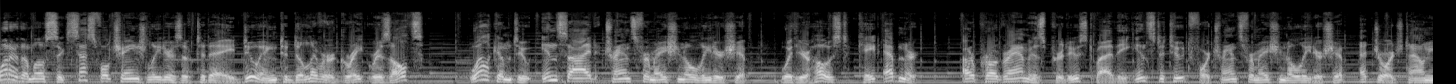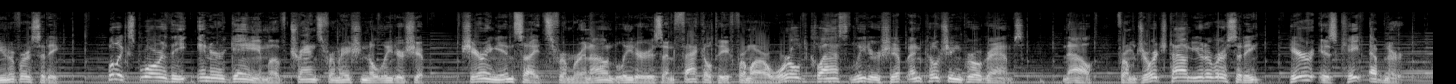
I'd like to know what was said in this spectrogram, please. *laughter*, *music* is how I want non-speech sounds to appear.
What are the most successful change leaders of today doing to deliver great results? Welcome to Inside Transformational Leadership with your host, Kate Ebner. Our program is produced by the Institute for Transformational Leadership at Georgetown University. We'll explore the inner game of transformational leadership, sharing insights from renowned leaders and faculty from our world class leadership and coaching programs. Now, from Georgetown University, here is Kate Ebner.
